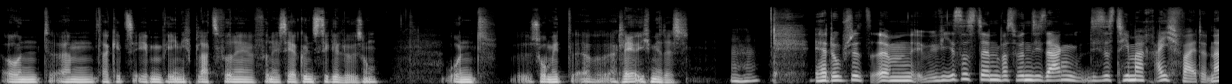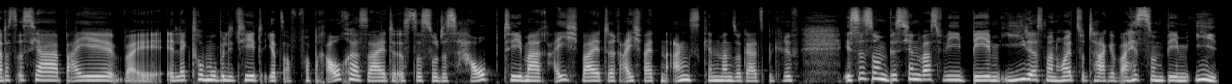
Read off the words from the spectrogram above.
Und ähm, da gibt's eben wenig Platz für eine, für eine sehr günstige Lösung. Und somit äh, erkläre ich mir das. Mhm. Herr Dobschitz, ähm, wie ist es denn, was würden Sie sagen, dieses Thema Reichweite? Na, das ist ja bei, bei Elektromobilität jetzt auf Verbraucherseite ist das so das Hauptthema Reichweite, Reichweitenangst kennt man sogar als Begriff. Ist es so ein bisschen was wie BMI, dass man heutzutage weiß, so ein BMI,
